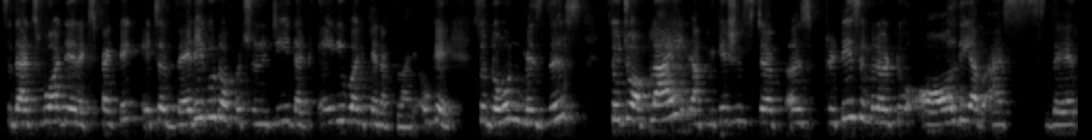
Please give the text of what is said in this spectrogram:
So that's what they're expecting. It's a very good opportunity that anyone can apply okay? So don't miss this. So to apply application step is pretty similar to all the as there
